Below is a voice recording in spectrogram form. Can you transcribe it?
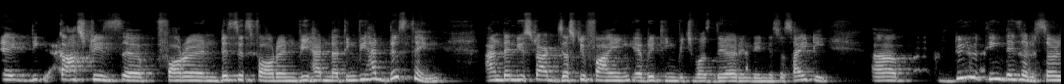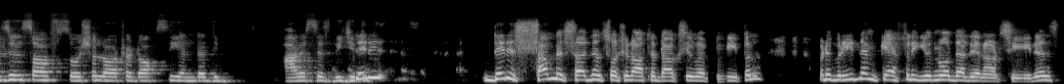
the caste is uh, foreign this is foreign we had nothing. We had this thing. And then you start justifying everything which was there in the Indian society. Uh, do you think there's a resurgence of social orthodoxy under the RSS BJP? There is, there is some resurgence of social orthodoxy of people, but if you read them carefully, you know that they're not serious.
